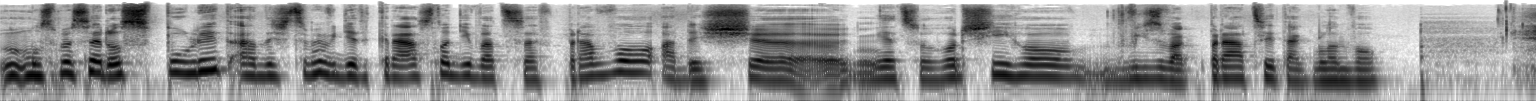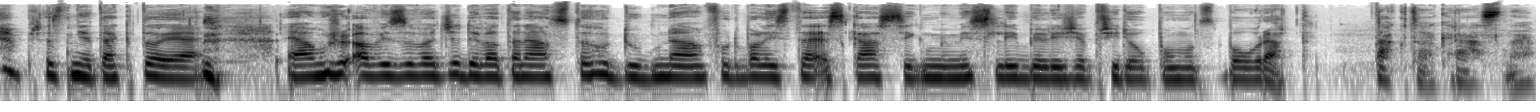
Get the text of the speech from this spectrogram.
musíme se rozpůlit a když chceme vidět krásno, dívat se vpravo a když něco horšího, výzva k práci, tak vlevo. Přesně tak to je. Já můžu avizovat, že 19. dubna fotbalisté SK Sigmy mi slíbili, že přijdou pomoct bourat. Tak to je krásné.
